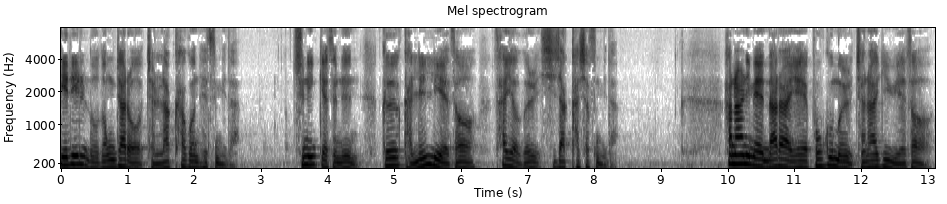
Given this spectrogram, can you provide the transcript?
일일 노동자로 전락하곤 했습니다. 주님께서는 그 갈릴리에서 사역을 시작하셨습니다. 하나님의 나라의 복음을 전하기 위해서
